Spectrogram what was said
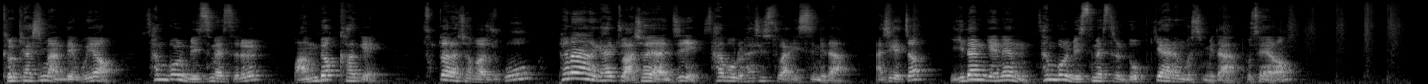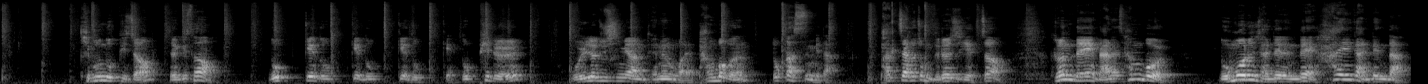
그렇게 하시면 안 되고요. 3볼 밀스매스를 완벽하게 숙달하셔가지고 편안하게 할 줄 아셔야지 4볼을 하실 수가 있습니다. 아시겠죠? 2단계는 3볼 밀스매스를 높게 하는 것입니다. 보세요. 기본 높이죠. 여기서 높게 높게 높게 높게 높이를 올려주시면 되는 거예요. 방법은 똑같습니다. 박자가 좀 느려지겠죠? 그런데 나는 3볼, 노멀은 잘 되는데 하이가 안 된다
